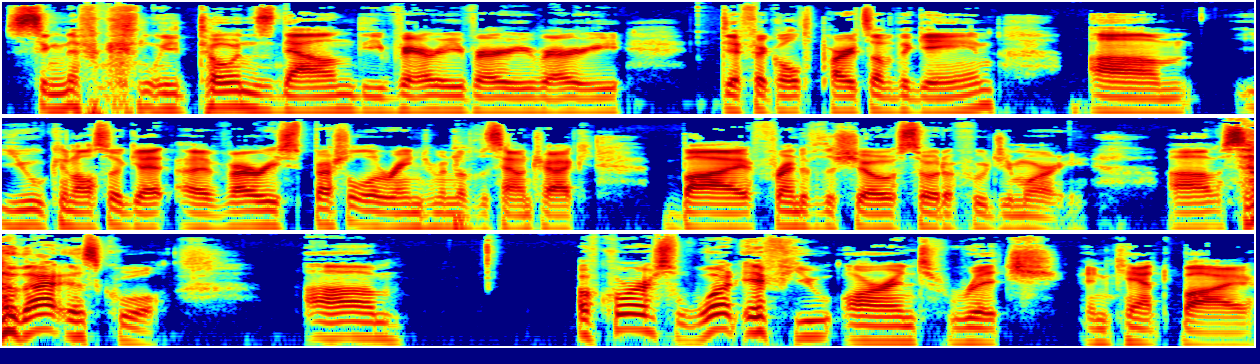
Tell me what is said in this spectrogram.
significantly tones down the very, very, very difficult parts of the game, um, you can also get a very special arrangement of the soundtrack by friend of the show, Sota Fujimori. Um, so that is cool. Um, of course, what if you aren't rich and can't buy a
